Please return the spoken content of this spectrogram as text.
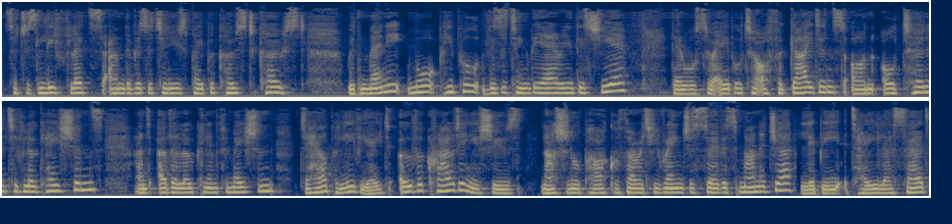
such as leaflets and the visitor newspaper Coast to Coast. With many more people visiting the area this year, they're also able to offer guidance on alternative locations and other local information to help alleviate overcrowding issues. National Park Authority Ranger Service Manager Libby Taylor said,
